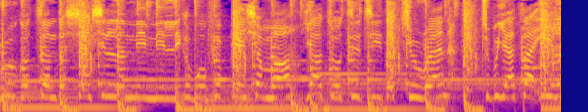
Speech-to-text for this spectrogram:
如果真的相信了你，你离开我会变什么？要做自己的主人，就不要再依赖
